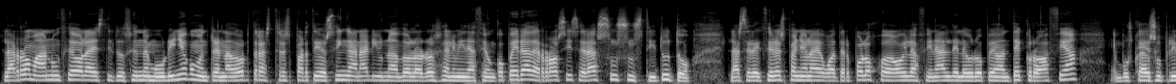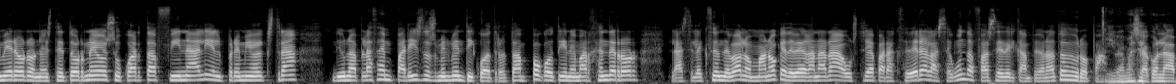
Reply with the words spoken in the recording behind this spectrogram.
La Roma ha anunciado la destitución de Como entrenador tras tres partidos sin ganar y una dolorosa eliminación copera. De Rossi será su sustituto. La selección española de waterpolo juega hoy la final del europeo ante Croacia en busca de su primer oro en este torneo, su cuarta final y el premio extra de una plaza en París 2024. Tampoco tiene margen de error la selección de balonmano que debe ganar a Austria para acceder a la segunda fase del Campeonato de Europa. Y vamos ya con la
